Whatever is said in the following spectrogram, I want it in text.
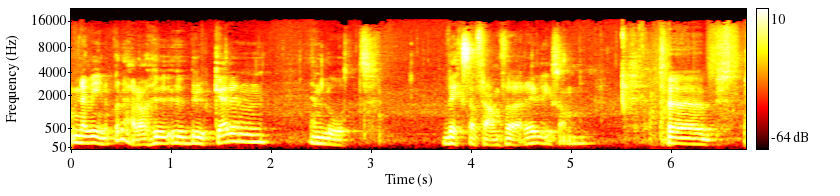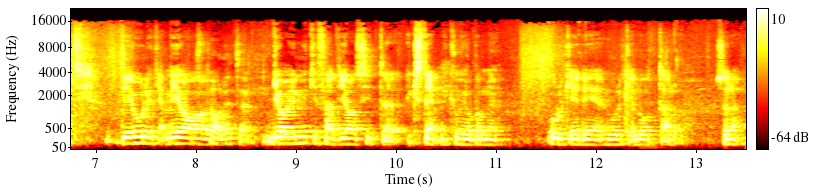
när vi är inne på det här då, hur, hur brukar en, en låt växa fram för er liksom? Eh, Det är olika, men jag, jag är mycket för att jag sitter extremt mycket och jobbar med olika idéer, olika låtar och sådär.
